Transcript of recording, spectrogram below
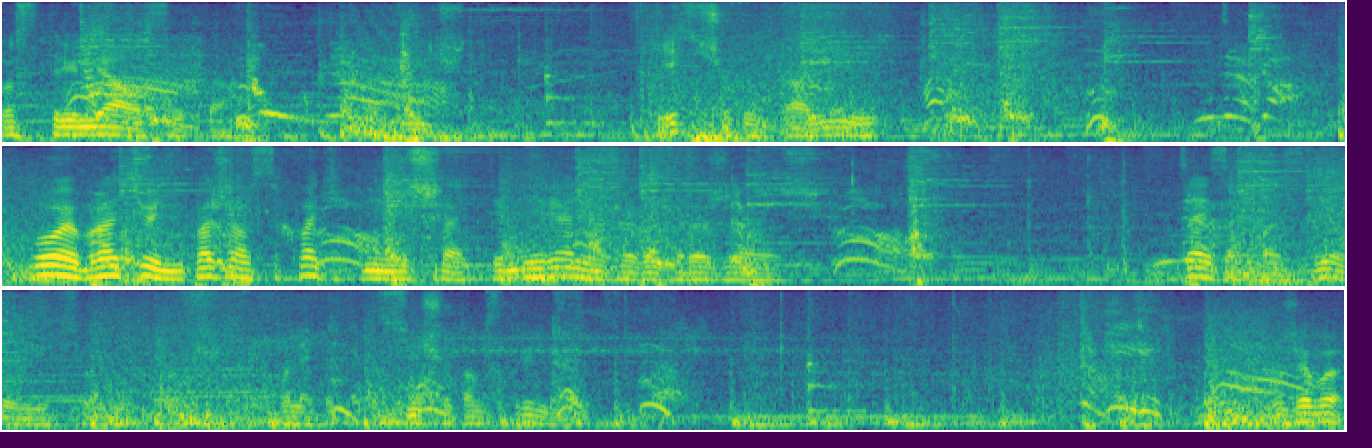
Расстрелялся там. Отлично. Есть еще кто-нибудь? А, есть. Ой, братюнь, пожалуйста, хватит мне мешать. Ты мне реально уже раздражаешь. Дай захват, сделай и все. Бля, как все еще там стреляются. Уже бы...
